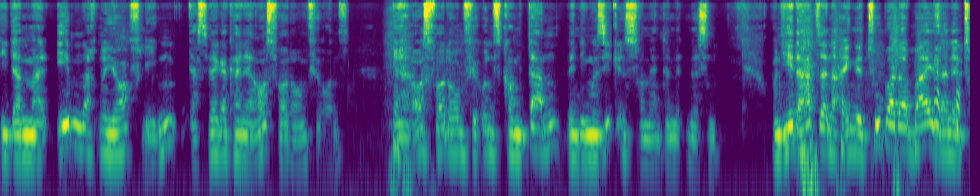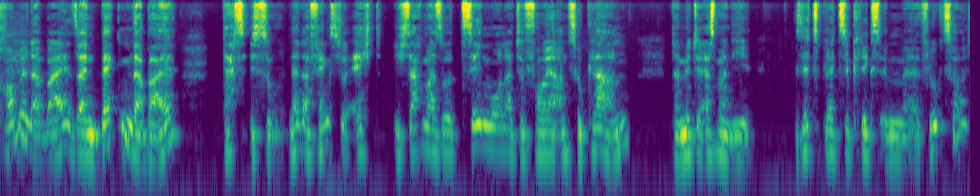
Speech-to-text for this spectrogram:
die dann mal eben nach New York fliegen. Das wäre gar keine Herausforderung für uns. Die Herausforderung für uns kommt dann, wenn die Musikinstrumente mit müssen. Und jeder hat seine eigene Tuba dabei, seine Trommel dabei, sein Becken dabei. Das ist so, ne, da fängst du echt, ich sag mal so zehn Monate vorher an zu planen, damit du erstmal die Sitzplätze kriegst im äh, Flugzeug.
